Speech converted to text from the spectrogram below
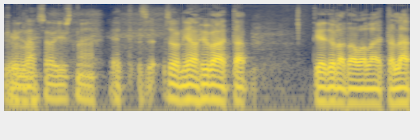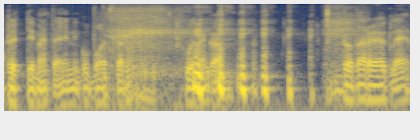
kyllä, kyllä, se on just näin. Et se, se, on ihan hyvä, että tietyllä tavalla, että läpyttimet ei niin kuin voittanut kuitenkaan tuota Rögleä.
